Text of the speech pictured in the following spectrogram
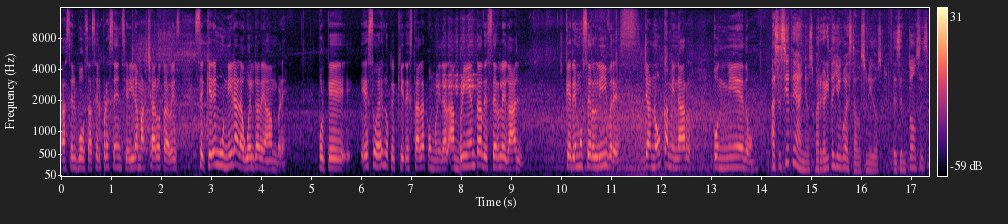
hacer voz, hacer presencia, ir a marchar otra vez. Se quieren unir a la huelga de hambre porque eso es lo que está la comunidad, hambrienta de ser legal. Queremos ser libres, ya no caminar con miedo. Hace siete años, Margarita llegó a Estados Unidos. Desde entonces,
